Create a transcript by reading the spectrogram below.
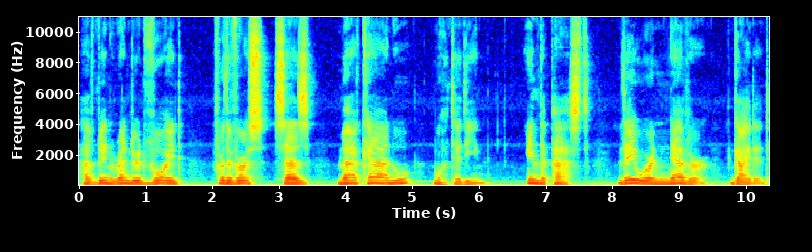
have been rendered void, for the verse says, ما كانوا مهتدين in the past, they were never guided.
